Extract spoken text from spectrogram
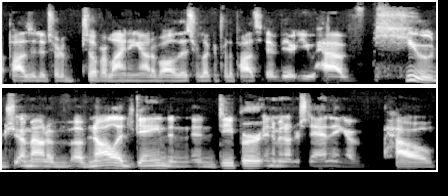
a positive sort of silver lining out of all of this, you're looking for the positive, you have huge amount of, of knowledge gained and, and deeper, intimate understanding of how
